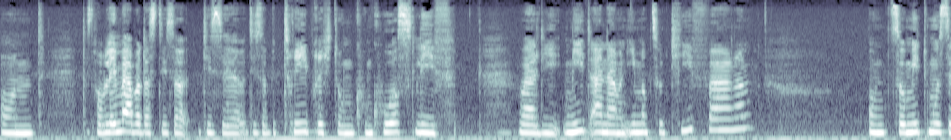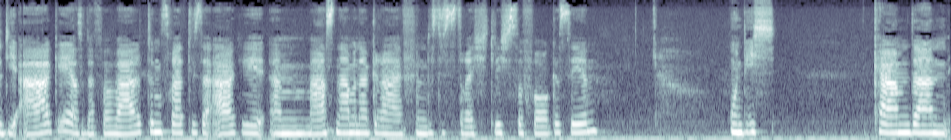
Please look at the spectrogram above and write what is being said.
Und das Problem war aber, dass dieser, diese, dieser Betrieb Richtung Konkurs lief, weil die Mieteinnahmen immer zu tief waren und somit musste die AG, also der Verwaltungsrat dieser AG, ähm, Maßnahmen ergreifen. Das ist rechtlich so vorgesehen. Und ich kam dann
